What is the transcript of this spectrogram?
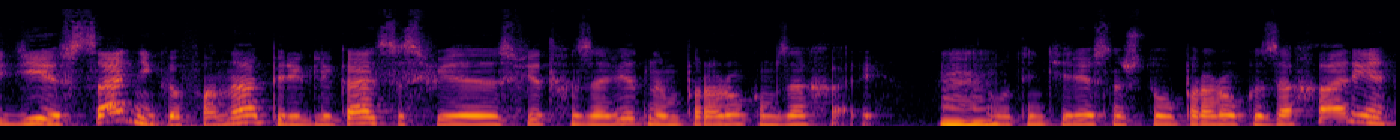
идея всадников, она перекликается с, с ветхозаветным пророком Захарией. Угу. Вот интересно, что у пророка Захарии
